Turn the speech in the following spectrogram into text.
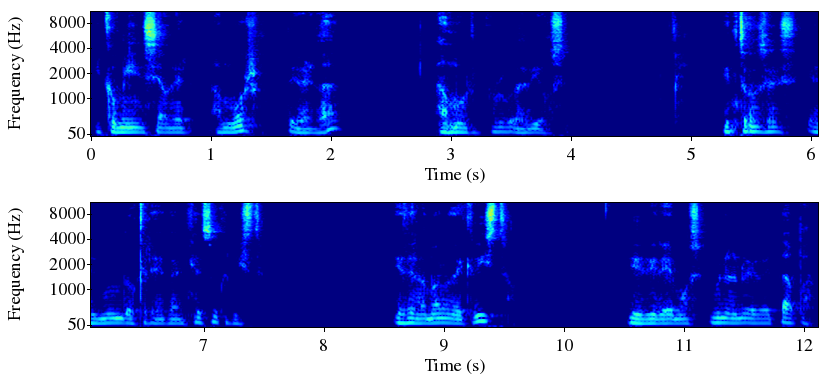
Y comience a haber amor de verdad, amor puro de Dios. Entonces el mundo creerá en Jesucristo. Y de la mano de Cristo viviremos una nueva etapa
